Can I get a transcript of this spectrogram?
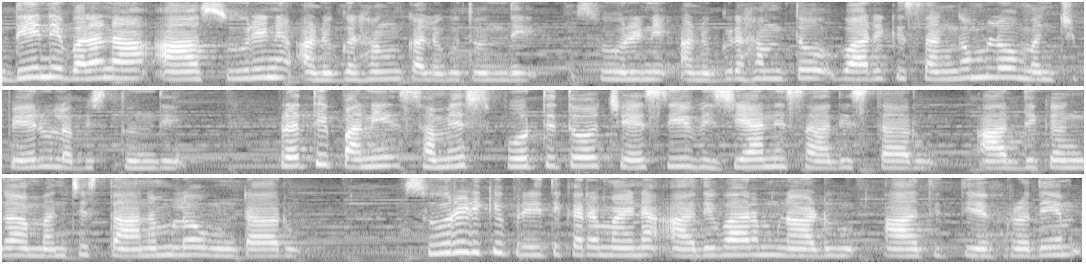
దీని వలన ఆ సూర్యుని అనుగ్రహం కలుగుతుంది. సూర్యుని అనుగ్రహంతో వారికి సంఘంలో మంచి పేరు లభిస్తుంది. ప్రతి పని సమయస్ఫూర్తితో చేసి విజయాన్ని సాధిస్తారు. ఆర్థికంగా మంచి స్థానంలో ఉంటారు. సూర్యుడికి ప్రీతికరమైన ఆదివారం నాడు ఆతిథ్య హృదయం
